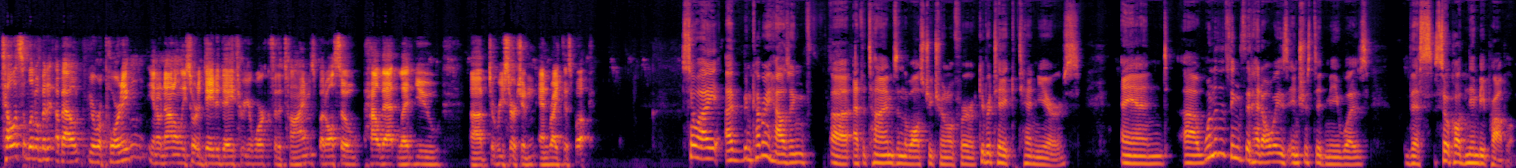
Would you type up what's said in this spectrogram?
tell us a little bit about your reporting. You know, not only sort of day to day through your work for the Times, but also how that led you uh, to research and, and write this book. So, I I've been covering housing uh, at the Times and the Wall Street Journal for give or take ten years, and uh, one of the things that had always interested me was this so-called NIMBY problem.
